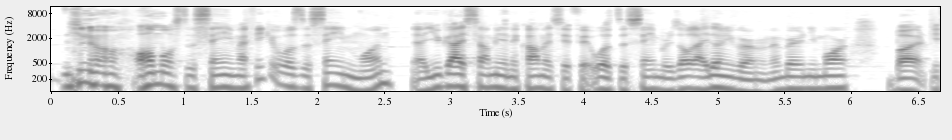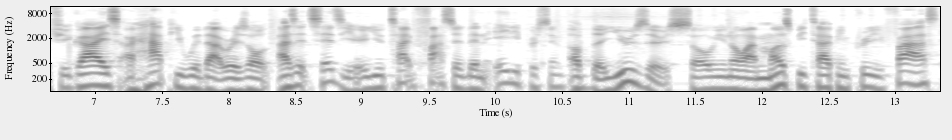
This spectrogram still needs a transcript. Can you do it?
you know, almost the same. I think it was the same one. Uh, you guys tell me in the comments if it was the same result. I don't even remember anymore. But if you guys are happy with that result, as it says here, you type faster than 80% of the users. So, you know, I must be typing pretty fast.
